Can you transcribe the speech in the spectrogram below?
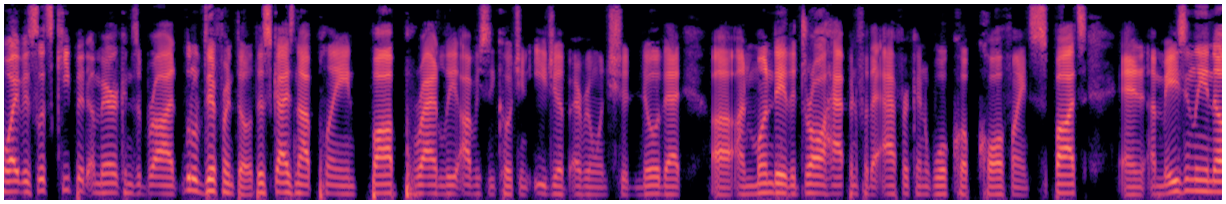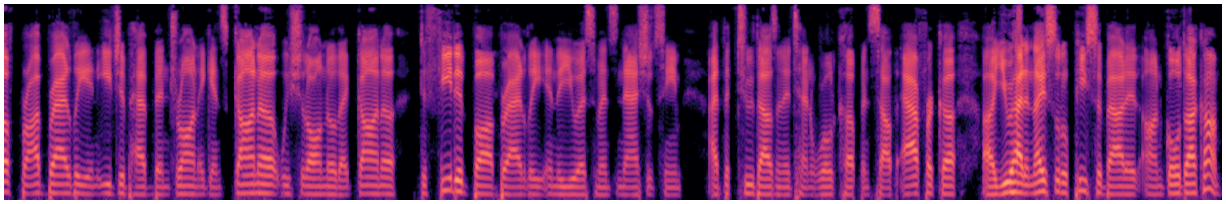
Well, Ives, let's keep it Americans abroad. A little different though. This guy's not playing. Bob Bradley, obviously coaching Egypt. Everyone should know that. Uh, on Monday, the draw happened for the African World Cup qualifying spots. And amazingly enough, Bob Bradley and Egypt have been drawn against Ghana. We should all know that Ghana defeated Bob Bradley in the U.S. men's national team at the 2010 World Cup in South Africa. Uh, you had a nice little piece about it on goal.com.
